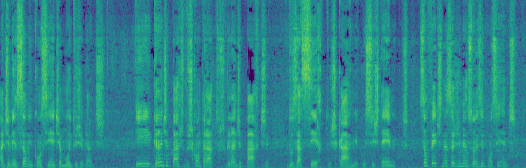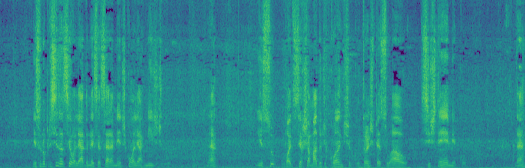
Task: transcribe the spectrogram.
A dimensão inconsciente é muito gigante. E grande parte dos contratos, grande parte dos acertos kármicos, sistêmicos, são feitos nessas dimensões inconscientes. Isso não precisa ser olhado necessariamente com um olhar místico. Né? Isso pode ser chamado de quântico, transpessoal, sistêmico. Né?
